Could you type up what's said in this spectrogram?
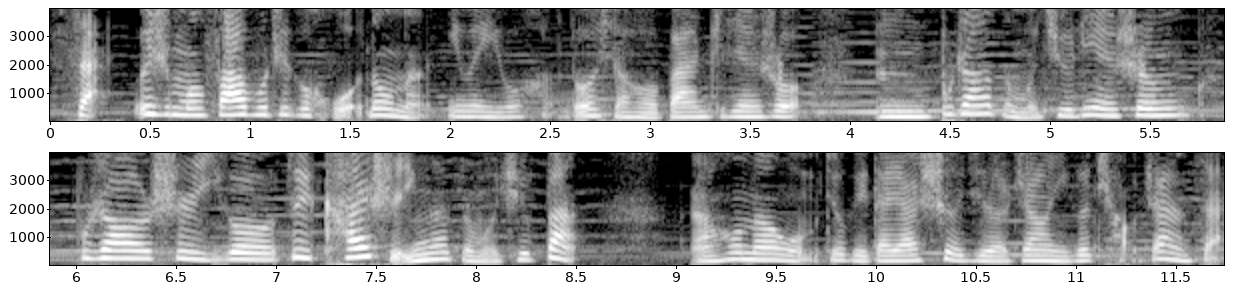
赛。为什么发布这个活动呢？因为有很多小伙伴之前说，嗯，不知道怎么去练声，不知道是一个最开始应该怎么去办。然后呢，我们就给大家设计了这样一个挑战赛，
